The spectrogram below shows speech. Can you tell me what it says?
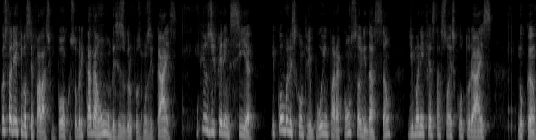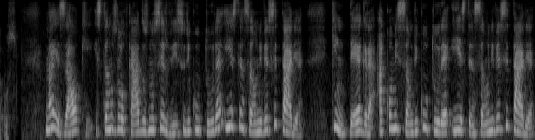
Gostaria que você falasse um pouco sobre cada um desses grupos musicais, o que os diferencia e como eles contribuem para a consolidação de manifestações culturais no campus. Na Exalc, estamos locados no Serviço de Cultura e Extensão Universitária, que integra a Comissão de Cultura e Extensão Universitária,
